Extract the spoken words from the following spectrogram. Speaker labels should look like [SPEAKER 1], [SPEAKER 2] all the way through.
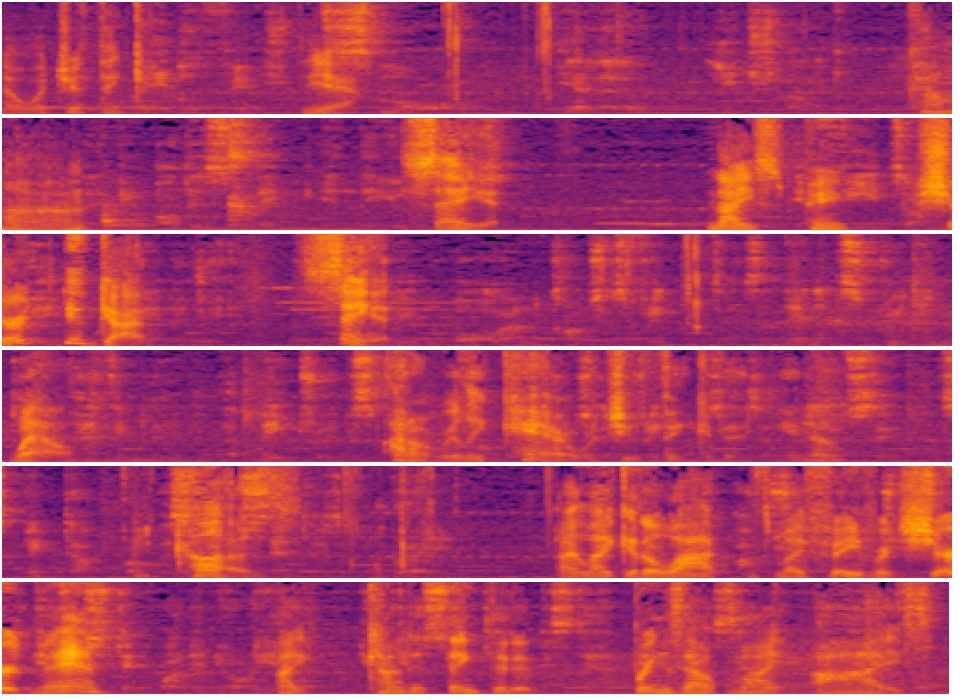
[SPEAKER 1] know what you're thinking. Yeah. Come on. Say it. Nice pink shirt you got. Say it. Well, I don't really care what you think of it, you know? Because I like it a lot. It's my favorite shirt, man. I kind of think that it brings out my eyes.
